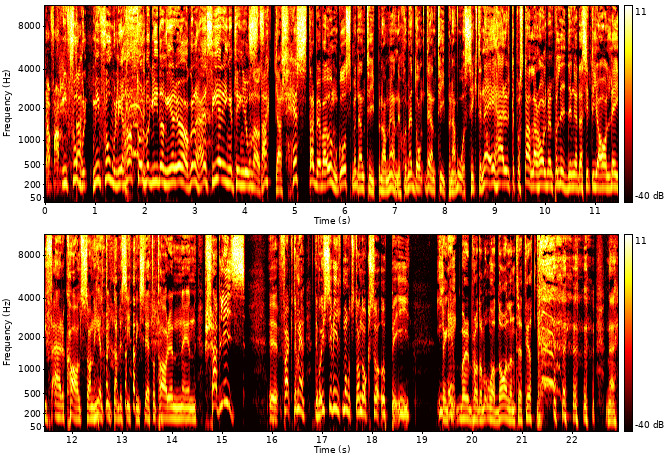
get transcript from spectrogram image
Ja, fan, min, fol, min foliehatt håller på att glida ner i ögonen. här. Ser ingenting Jonas. Stackars hästar behöva umgås med den typen av människor med de, den typen av åsikter. Nej, här ute på Stallarholmen på Lidingö där sitter jag och Leif R Karlsson helt utan besittningsrätt och tar en, en chablis. Eh, faktum är, det var ju civilt motstånd också uppe i i Tänk, börjar prata om Ådalen 31 nu. Nej,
